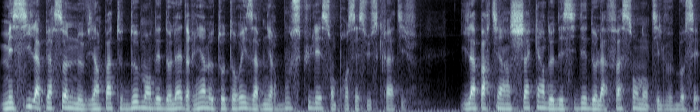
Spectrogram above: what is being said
Mais si la personne ne vient pas te demander de l'aide, rien ne t'autorise à venir bousculer son processus créatif. Il appartient à chacun de décider de la façon dont il veut bosser.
